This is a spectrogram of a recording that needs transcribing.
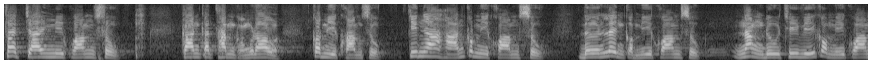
ถ้าใจมีความสุข การกระทำของเราก็มีความสุข กินอาหารก็มีความสุข เดินเล่นก็มีความสุข นั่งดูทีวีก็มีความ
